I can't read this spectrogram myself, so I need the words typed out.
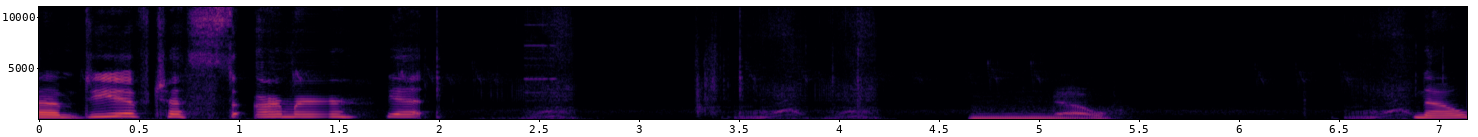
Um, do you have chest armor yet? No. No.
